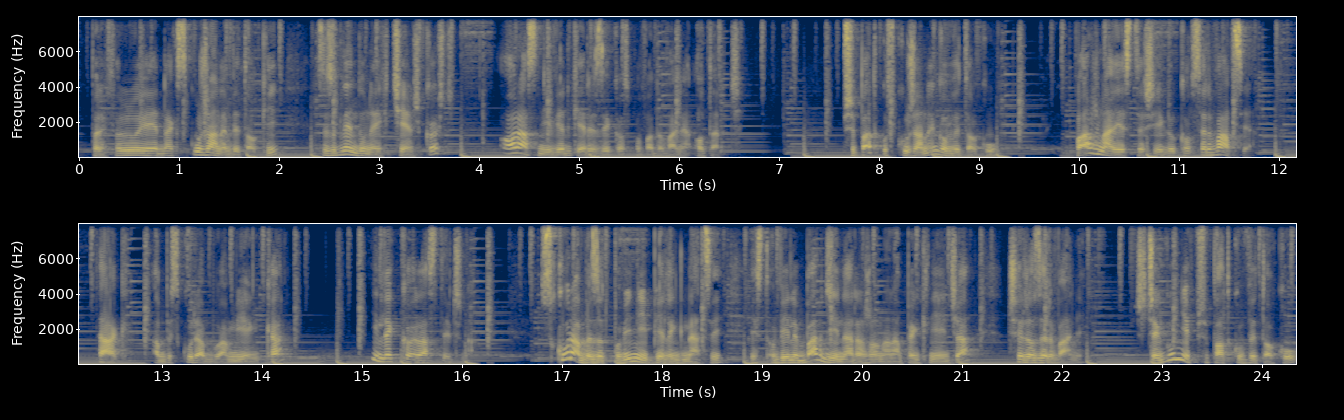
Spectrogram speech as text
preferuje jednak skórzane wytoki ze względu na ich ciężkość oraz niewielkie ryzyko spowodowania otarć. W przypadku skórzanego wytoku ważna jest też jego konserwacja, tak aby skóra była miękka i lekko elastyczna. Skóra bez odpowiedniej pielęgnacji jest o wiele bardziej narażona na pęknięcia czy rozerwanie, szczególnie w przypadku wytoku,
